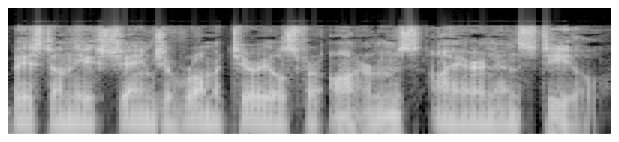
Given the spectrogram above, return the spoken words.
based on the exchange of raw materials for arms, iron, and steel.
